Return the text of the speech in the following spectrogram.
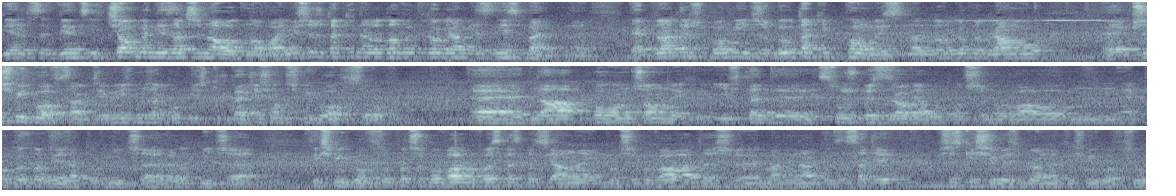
Więc, więc i ciągle nie zaczynał od nowa. I myślę, że taki narodowy program jest niezbędny. Jak pragnę przypomnieć, że był taki pomysł narodowego programu e, przy śmigłowcach, gdzie mieliśmy zakupić kilkadziesiąt śmigłowców e, dla połączonych i wtedy służby zdrowia, bo potrzebowało mm, pogotowie ratownicze, lotnicze tych śmigłowców, potrzebowały wojska specjalne i potrzebowała też e, marynarka, w zasadzie wszystkie siły zbrojne tych śmigłowców.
